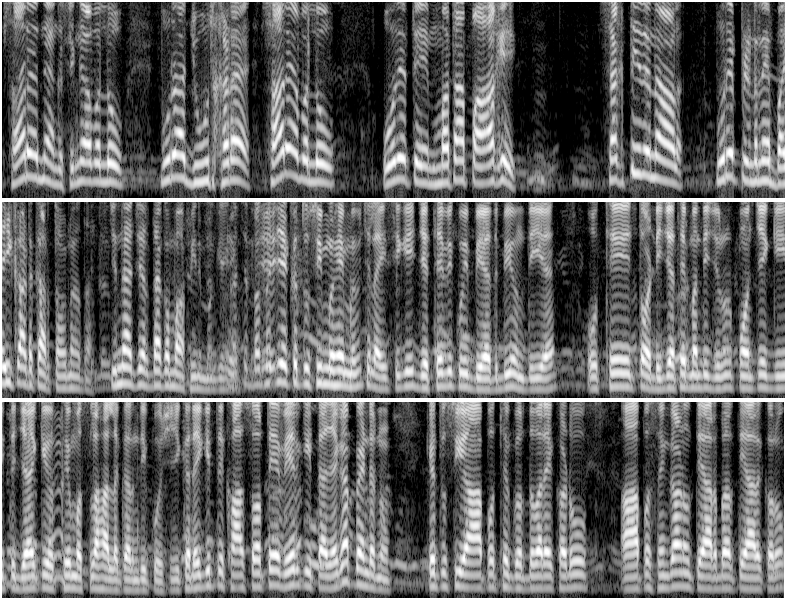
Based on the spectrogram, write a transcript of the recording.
ਸਾਰੇ ਨਿਹੰਗ ਸਿੰਘਾਂ ਵੱਲੋਂ ਪੂਰਾ ਜੂਥ ਖੜਾ ਹੈ, ਸਾਰਿਆਂ ਵੱਲੋਂ ਉਹਦੇ ਤੇ ਮਤਾ ਪਾ ਕੇ, ਸਖਤੀ ਦੇ ਨਾਲ ਪੂਰੇ ਪਿੰਡ ਨੇ ਬਾਈਕਾਟ ਕਰਤਾ ਉਹਨਾਂ ਦਾ ਜਿੰਨਾ ਚਿਰ ਤੱਕ ਮਾਫੀ ਨਹੀਂ ਮੰਗੇਗਾ। ਅੱਛਾ ਬਾਬਾ ਜੀ ਇੱਕ ਤੁਸੀਂ ਮੁਹਿੰਮ ਵੀ ਚਲਾਈ ਸੀਗੀ ਜਿੱਥੇ ਵੀ ਕੋਈ ਬੇਅਦਬੀ ਹੁੰਦੀ ਹੈ ਉੱਥੇ ਤੁਹਾਡੀ ਜਥੇਬੰਦੀ ਜ਼ਰੂਰ ਪਹੁੰਚੇਗੀ ਤੇ ਜਾ ਕੇ ਉੱਥੇ ਮਸਲਾ ਹੱਲ ਕਰਨ ਦੀ ਕੋਸ਼ਿਸ਼ ਕਰੇਗੀ ਤੇ ਖਾਸ ਤੌਰ ਤੇ ਅਵੇਅਰ ਕੀਤਾ ਜਾਏਗਾ ਪਿੰਡ ਨੂੰ ਕਿ ਤੁਸੀਂ ਆਪ ਉੱਥੇ ਗੁਰਦੁਆਰੇ ਖੜੋ ਆਪ ਸਿੰਘਾਂ ਨੂੰ ਤਿਆਰ-ਬਰ ਤਿਆਰ ਕਰੋ।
